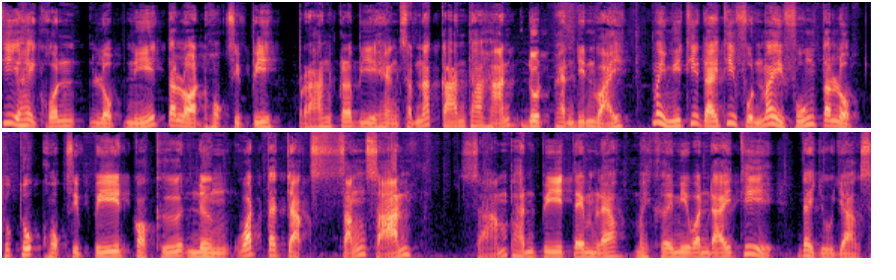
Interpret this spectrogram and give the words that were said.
ที่ให้คนหลบหนีตลอด 60 ปี ปราณกระบี่แห่งสำนักการทหารดุดแผ่นดินไหว ไม่มีที่ใดที่ฝุ่นไม่ฟุ้งตลบทุกๆ 60 ปีก็คือหนึ่งวัตจักรสังสารสามพันปีเต็มแล้วไม่เคยมีวันใดที่ได้อยู่อย่างส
